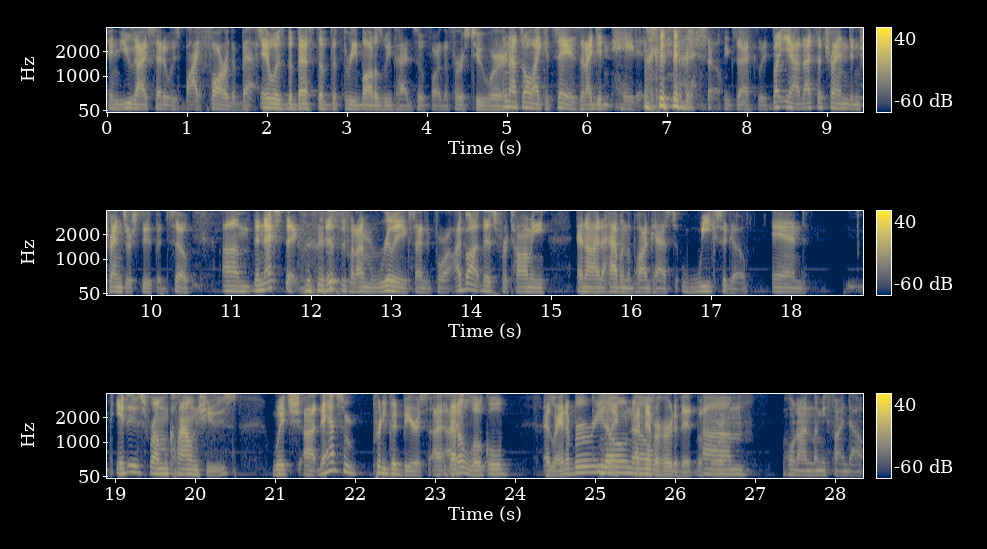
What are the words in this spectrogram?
and you guys said it was by far the best. It was the best of the three bottles we've had so far. The first two were and that's all I could say is that I didn't hate it. so exactly. But yeah, that's a trend, and trends are stupid. So, um, the next thing, this is what I'm really excited for. I bought this for Tommy and I to have on the podcast weeks ago, and it is from Clown Shoes, which uh, they have some pretty good beers. I, Is that I- a local Atlanta brewery? No, Like, no. I've never heard of it before. Um, hold on, let me find out.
